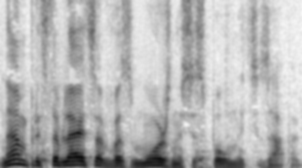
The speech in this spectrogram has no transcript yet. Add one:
нам представляется возможность исполнить заповедь.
